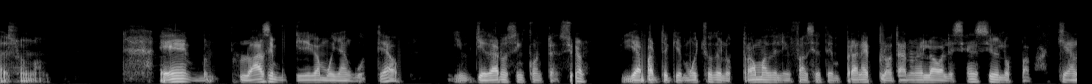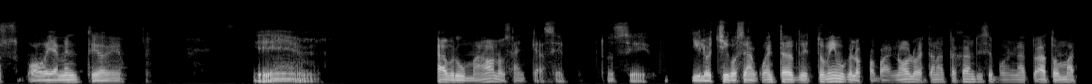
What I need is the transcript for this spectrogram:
eso no. Eh, lo hacen porque llegan muy angustiados y llegaron sin contención. Y aparte que muchos de los traumas de la infancia temprana explotaron en la adolescencia y los papás quedan obviamente eh, eh, abrumados, no saben qué hacer. Entonces, y los chicos se dan cuenta de esto mismo, que los papás no lo están atajando y se ponen a, a tomar.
